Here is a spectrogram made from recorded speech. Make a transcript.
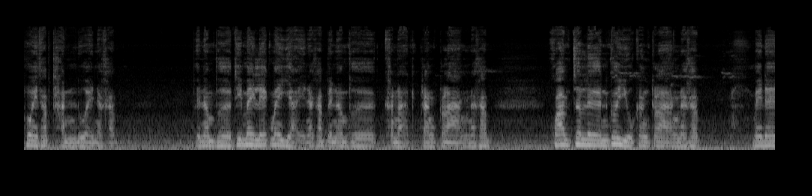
ห้วยทับทันด้วยนะครับ เป็นอำเภอที่ไม่เล็กไม่ใหญ่นะครับ เป็นอำเภอขนาดกลางๆนะครับ ความเจริญก็อยู่กลางๆนะครับ ไม่ได้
